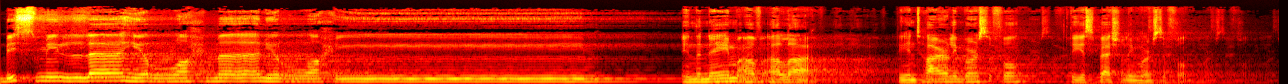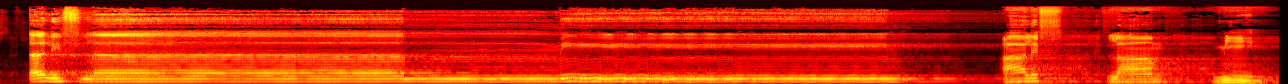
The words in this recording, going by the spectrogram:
بسم الله الرحمن الرحيم In the name of Allah, the entirely merciful, the especially merciful. ألف لام ميم Alif, Lam, Mim.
